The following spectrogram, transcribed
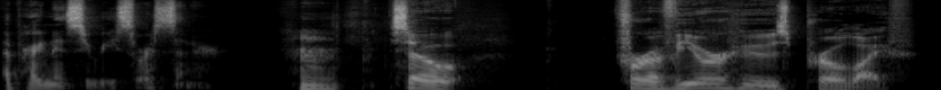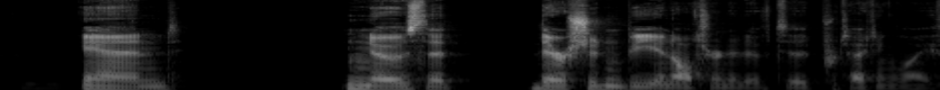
a pregnancy resource center. Hmm. So, for a viewer who's pro life and knows that there shouldn't be an alternative to protecting life,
